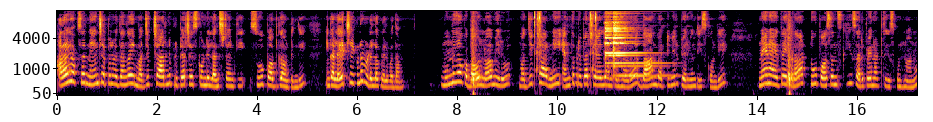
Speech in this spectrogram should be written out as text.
అలాగే ఒకసారి నేను చెప్పిన విధంగా ఈ మజ్జిగ చారుని ప్రిపేర్ చేసుకోండి లంచ్ టైంకి సూపర్గా ఉంటుంది. ఇంకా లేట్ చేయకుండా వీడియోలోకి వెళ్ళిపోదాం. ముందుగా ఒక బౌల్లో మీరు మజ్జిగ చార్ని ఎంత ప్రిపేర్ చేయాలి అనుకుంటున్నారో దాన్ని బట్టి మీరు పెరుగుని తీసుకోండి. నేనైతే ఇక్కడ టూ పర్సన్స్కి సరిపోయినట్టు తీసుకుంటున్నాను.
